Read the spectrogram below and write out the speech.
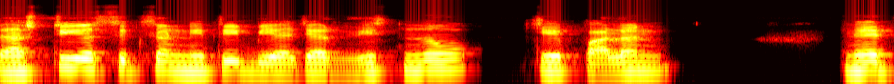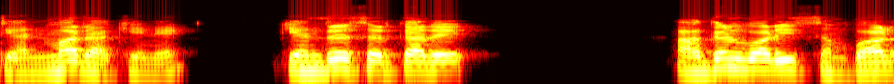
રાષ્ટ્રીય શિક્ષણ નીતિ બે હજાર વીસનું જે પાલનને ધ્યાનમાં રાખીને કેન્દ્ર સરકારે આંગણવાડી સંભાળ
